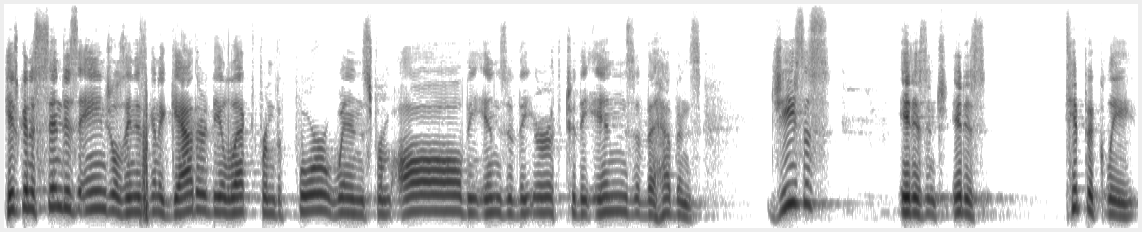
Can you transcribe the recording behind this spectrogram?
He's going to send his angels and he's going to gather the elect from the four winds, from all the ends of the earth to the ends of the heavens. Jesus, it is, it is typically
